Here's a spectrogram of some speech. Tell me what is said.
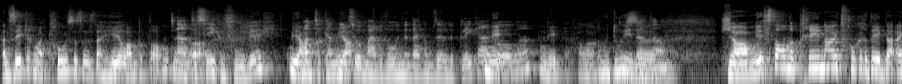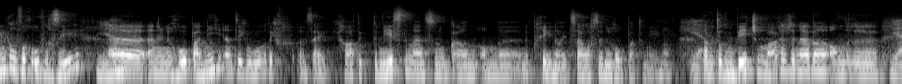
En zeker met cruises is dat heel ambetant. Nou, het is zeer gevoelig. Ja, Want je kan niet zomaar de volgende dag op dezelfde plek Nee. aankomen. Nee, voilà. Hoe doe je Dus, dat eh, dan? Ja, meestal een pre-night. Vroeger deed ik dat enkel voor overzee. Ja. Eh, en in Europa niet. En tegenwoordig eh, zeg ik, raad ik de meeste mensen ook aan om eh, een pre-night zelfs in Europa te nemen. Ja. Dat we toch een beetje marge hebben. Andere ja,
